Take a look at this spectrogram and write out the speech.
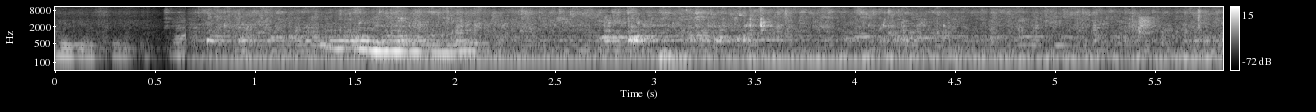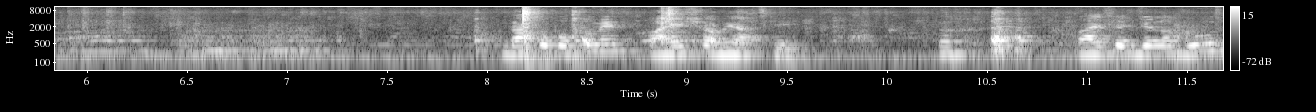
হয়ে গেছে। দেখো প্রথমে পায়েস হবে আজকে। তো পায়েসের জন্য দুধ,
